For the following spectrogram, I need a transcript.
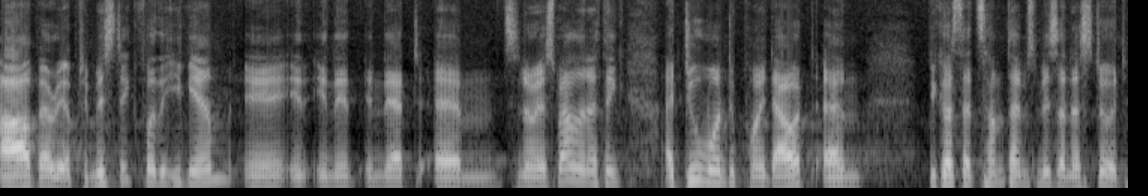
are very optimistic for the EVM uh, in in, in that um, scenario as well. And I think I do want to point out um, because that's sometimes misunderstood.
